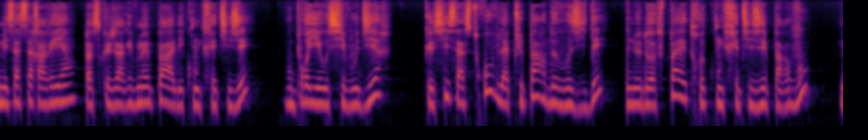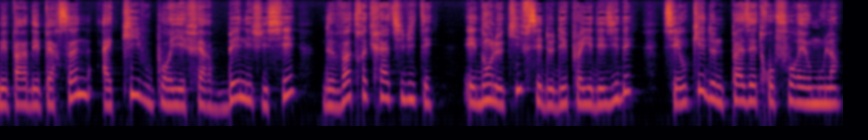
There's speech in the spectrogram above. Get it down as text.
mais ça sert à rien parce que j'arrive même pas à les concrétiser. Vous pourriez aussi vous dire que si ça se trouve, la plupart de vos idées ne doivent pas être concrétisées par vous, mais par des personnes à qui vous pourriez faire bénéficier de votre créativité et dont le kiff, c'est de déployer des idées. C'est OK de ne pas être au four et au moulin.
